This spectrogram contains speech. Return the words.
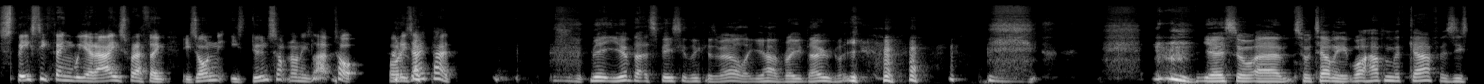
spacey thing with your eyes where I think he's on he's doing something on his laptop or his iPad. Mate, you have that spacey look as well, like you have right now. Like you- yeah. So, um, so tell me, what happened with Gav? Is he? Do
